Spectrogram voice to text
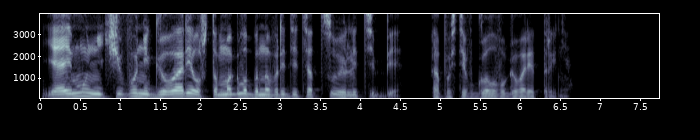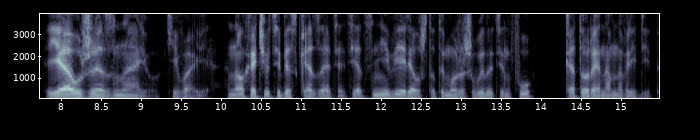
«Я ему ничего не говорил, что могло бы навредить отцу или тебе», — опустив голову, говорит Трыня. «Я уже знаю», — киваю я, — «но хочу тебе сказать, отец не верил, что ты можешь выдать инфу, которая нам навредит.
